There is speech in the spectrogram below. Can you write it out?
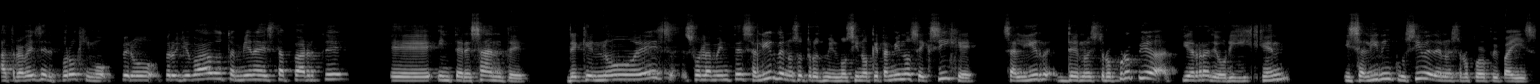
a través del prójimo, pero, pero llevado también a esta parte eh, interesante de que no es solamente salir de nosotros mismos, sino que también nos exige salir de nuestra propia tierra de origen y salir inclusive de nuestro propio país.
